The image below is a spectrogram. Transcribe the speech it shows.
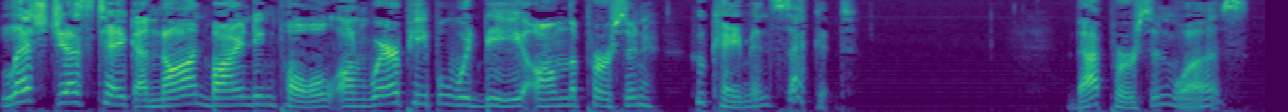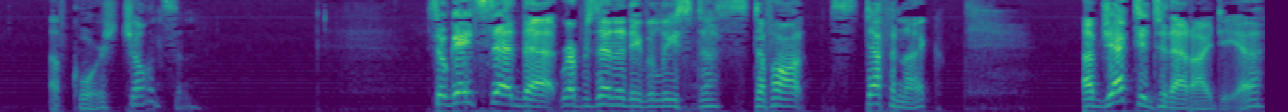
let's just take a non-binding poll on where people would be on the person who came in second. That person was, of course, Johnson. So Gaetz said that Representative Elise Stefanik objected to that idea,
